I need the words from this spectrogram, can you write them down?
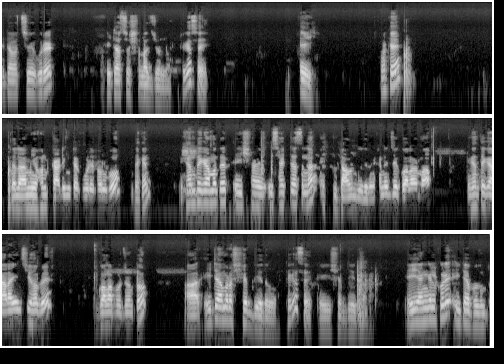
এটা হচ্ছে একুরেট এটা হচ্ছে সেলার জন্য, ঠিক আছে? এই, ওকে? তাহলে আমি এখন কাটিংটা করে ফেলব, দেখেন। এখান থেকে আমাদের এই এই সাইডটা আছে না, একটু ডাউন দিয়ে দেবেন। এখানে যে গলার মাপ, এখান থেকে আড়াই ইঞ্চি হবে গলা পর্যন্ত। আর এইটা আমরা শেপ দিয়ে দেবো, ঠিক আছে? এই শেপ দিয়ে দিলাম। এই অ্যাঙ্গেল করে এইটা পর্যন্ত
